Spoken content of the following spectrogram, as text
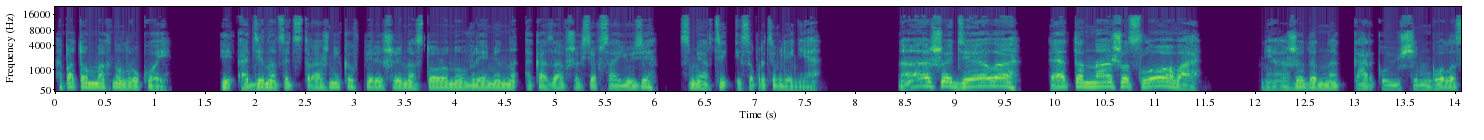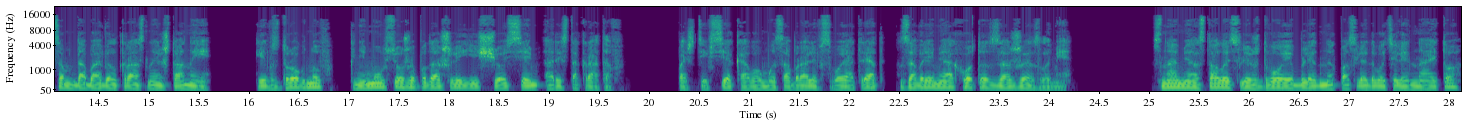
А потом махнул рукой, и одиннадцать стражников перешли на сторону временно оказавшихся в союзе смерти и сопротивления. «Наше дело — это наше слово!» Неожиданно каркающим голосом добавил красные штаны, и, вздрогнув, к нему все же подошли еще семь аристократов. Почти все, кого мы собрали в свой отряд за время охоты за жезлами. С нами осталось лишь двое бледных последователей Найто,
